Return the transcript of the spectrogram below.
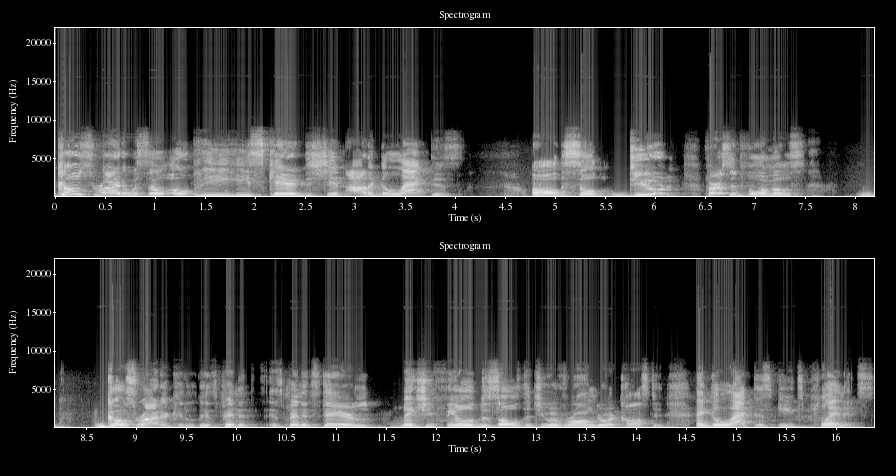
Ghost Rider was so OP, he scared the shit out of Galactus. All the soul dude, first and foremost, Ghost Rider can his pendant his pendant stare makes you feel the souls that you have wronged or accosted. And Galactus eats planets.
